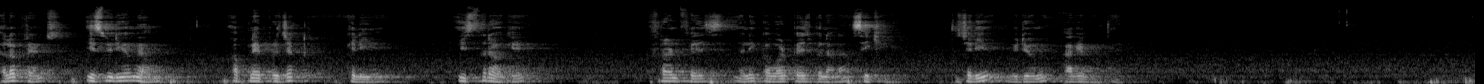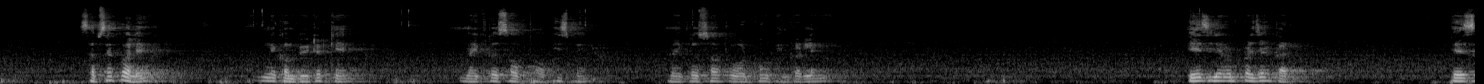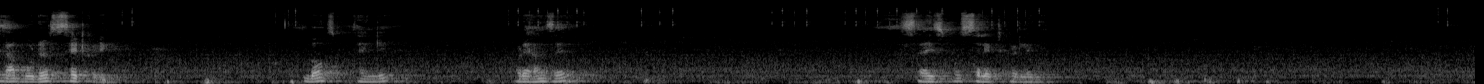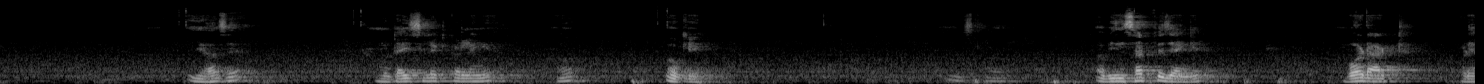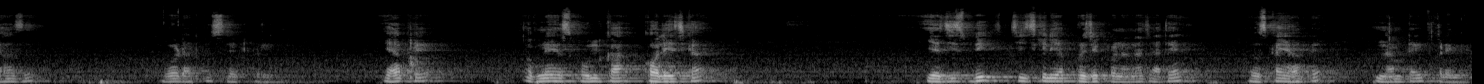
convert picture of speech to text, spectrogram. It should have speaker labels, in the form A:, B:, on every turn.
A: Hello friends इस video में हम अपने प्रोजेक्ट के लिए इस तरह के फ्रंट पेज यानी कवर पेज बनाना सीखेंगे। तो चलिए वीडियो में आगे बढ़ते हैं। सबसे पहले अपने कंप्यूटर के माइक्रोसॉफ्ट ऑफ़िस में माइक्रोसॉफ्ट वर्ड को ओपन कर लेंगे। पेज लेआउट पर जाकर पेज का बॉर्डर सेट करेंगे। बॉक्स बताएँगे और यहाँ से साइज़ को सेलेक्ट कर लेंगे। यहाँ से मोटाई सेलेक्ट कर लेंगे। और ओके अब इंसर्ट पे जाएँगे। वर्ड आर्ट और यहाँ से वर्ड आर्ट को सिलेक्ट कर लेंगे। यहाँ पे अपने स्कूल का, कॉलेज का, या जिस भी चीज़ के लिए आप प्रोजेक्ट बनाना चाहते हैं, उसका यहाँ पे नाम टाइप करेंगे।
